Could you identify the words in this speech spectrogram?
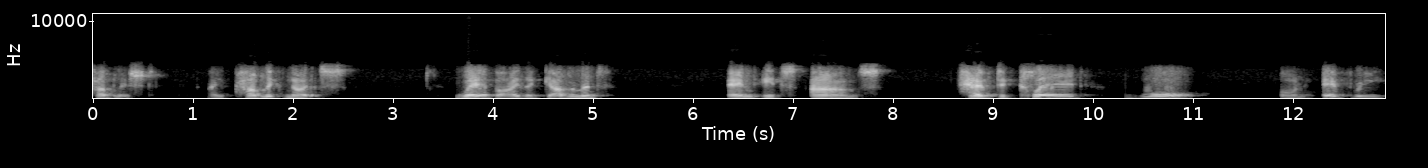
published a public notice whereby the government and its arms have declared war on every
